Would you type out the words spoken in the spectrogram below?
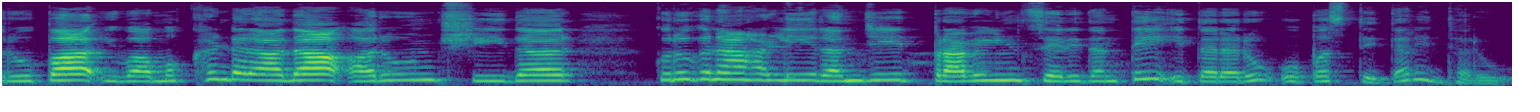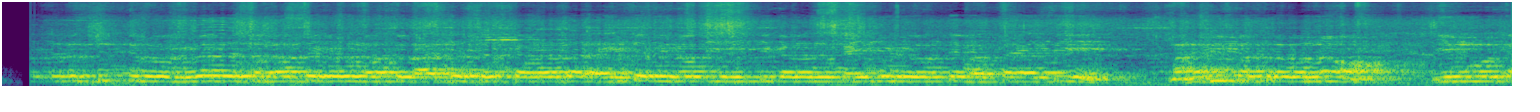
ರೂಪಾ, ಯುವ ಮುಖಂಡರಾದ ಅರುಣ್, ಶ್ರೀಧರ್, ಕುರುಗನಹಳ್ಳಿ ರಂಜಿತ್, ಪ್ರವೀಣ್ ಸೇರಿದಂತೆ ಇತರರು ಉಪಸ್ಥಿತರಿದ್ದರು. ವಿವಿಧ ಸಮಸ್ಯೆಗಳು ಮತ್ತು ರಾಜ್ಯ ಸರ್ಕಾರದ ರೈತ ವಿರೋಧಿ ನೀತಿಗಳನ್ನು ಕೈಬಿಡುವಂತೆ ಒತ್ತಾಯಿಸಿ ಮನವಿ ಪತ್ರವನ್ನು ಈ ಮೂಲಕ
